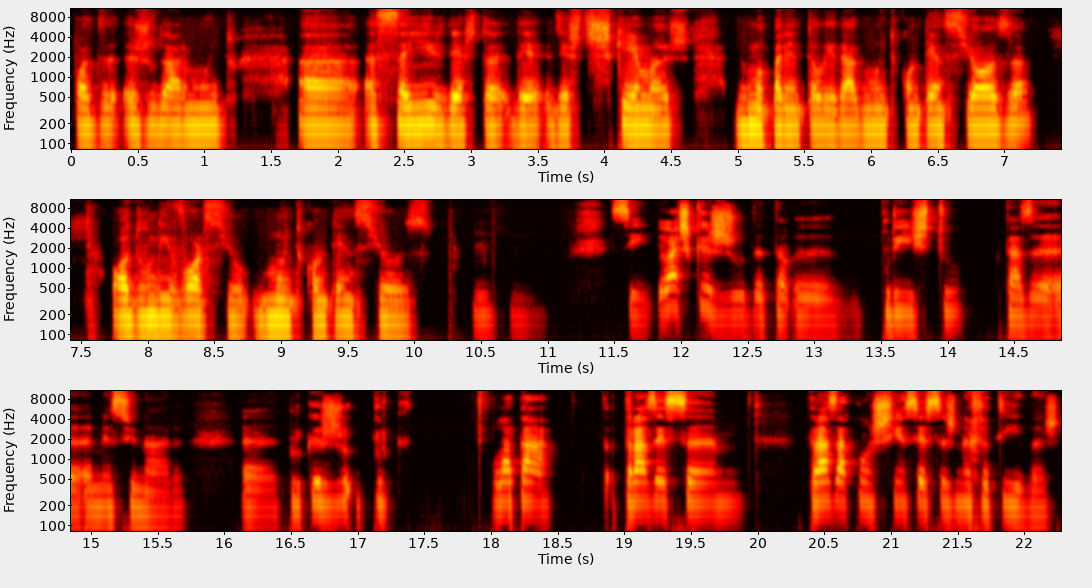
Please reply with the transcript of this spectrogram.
pode ajudar muito uh, a sair desta, de, destes esquemas de uma parentalidade muito contenciosa ou de um divórcio muito contencioso. Uhum. Sim, eu acho que ajuda uh, por isto que estás a, a mencionar, porque, porque lá está, traz essa traz à consciência essas narrativas.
